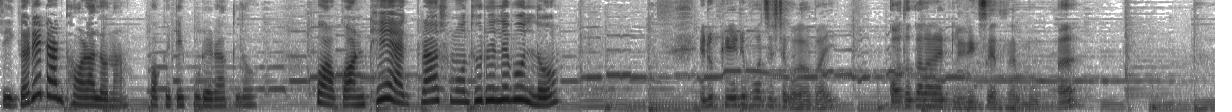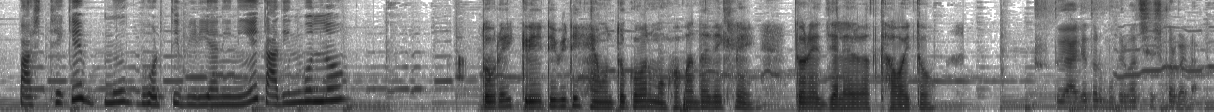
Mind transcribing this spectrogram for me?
সিগারেট আর ধরালো না পকেটে পুরে রাখল। কণ্ঠে এক গ্রাস মধু ঢেলে বলল একটু ক্রিয়েটিভ হওয়ার চেষ্টা করো ভাই কত কালার এক লিরিক্স গাইতে থাকব হ্যাঁ? পাশ থেকে মুখ ভর্তি বিরিয়ানি নিয়ে কাদিন বলল তোর এই ক্রিয়েটিভিটি হেমন্ত কুমার মুখোপাধ্যায় দেখলে তোর এই জেলের ভাত খাওয়াইতো। তুই আগে তোর মুখের ভাত শেষ কর বেটা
